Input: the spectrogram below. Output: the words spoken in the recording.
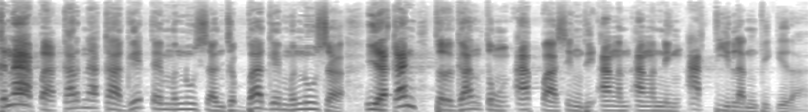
kenapa? Karena kaget menusa, sebagai menusa, ya kan tergantung apa sing diangen-angening ati lan pikiran.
